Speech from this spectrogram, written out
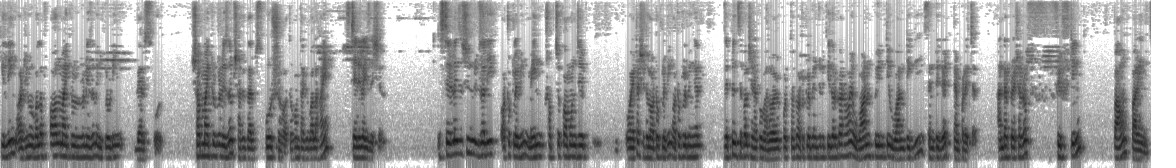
killing or removal of all microorganism including their spore সব মাইক্রোঅর্গানিজম সাথে তার স্পোর সহ, তখন তাকে বলা হয় sterilisation sterilisation usually autoclaving main সবচেয়ে কমন যে ওয়েটা সেটা হলো অটোক্লেভিং অটোক্লেভিং এর যে প্রিন্সিপাল সেটা খুব ভালোভাবে পড়তে হবে। অটোক্লেভিং জন্য কি দরকার হয়? One twenty one degree centigrade temperature under pressure of fifteen pound per inch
